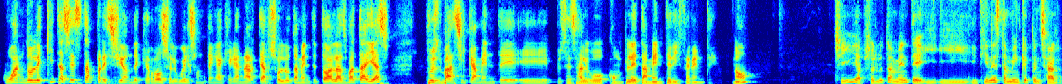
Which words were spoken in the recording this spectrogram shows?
cuando le quitas esta presión de que Russell Wilson tenga que ganarte absolutamente todas las batallas, pues básicamente eh, pues es algo completamente diferente, ¿no? Sí, absolutamente. Y, y, y, tienes también que pensar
